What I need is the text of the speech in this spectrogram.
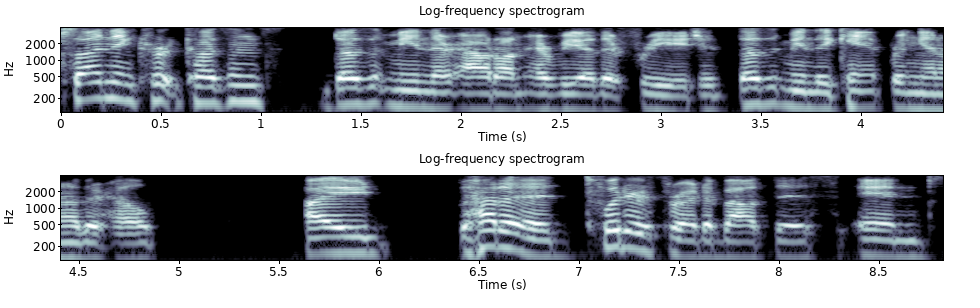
signing Kirk Cousins doesn't mean they're out on every other free agent. Doesn't mean they can't bring in other help. I had a Twitter thread about this, and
